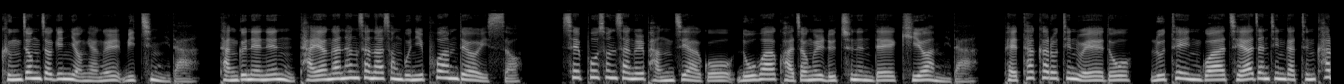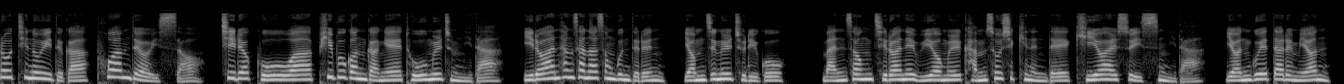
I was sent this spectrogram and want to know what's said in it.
긍정적인 영향을 미칩니다. 당근에는 다양한 항산화 성분이 포함되어 있어 세포 손상을 방지하고 노화 과정을 늦추는 데 기여합니다. 베타카로틴 외에도 루테인과 제아잔틴 같은 카로티노이드가 포함되어 있어 시력 보호와 피부 건강에 도움을 줍니다. 이러한 항산화 성분들은 염증을 줄이고 만성 질환의 위험을 감소시키는 데 기여할 수 있습니다. 연구에 따르면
